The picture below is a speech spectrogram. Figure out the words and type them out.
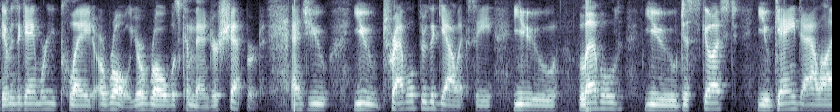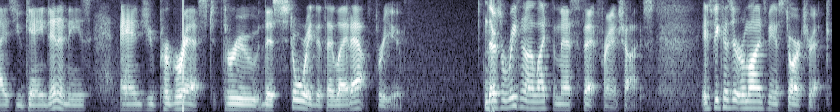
It was a game where you played a role. Your role was Commander Shepard. And you you traveled through the galaxy, you leveled, you discussed, you gained allies, you gained enemies, and you progressed through this story that they laid out for you. There's a reason I like the Mass Effect franchise. It's because it reminds me of Star Trek.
